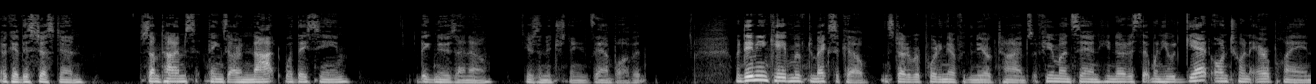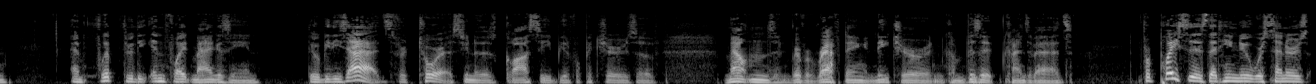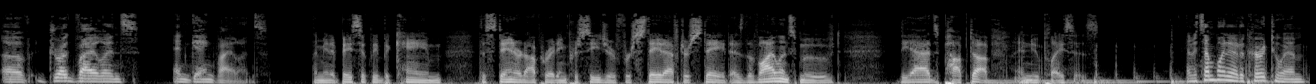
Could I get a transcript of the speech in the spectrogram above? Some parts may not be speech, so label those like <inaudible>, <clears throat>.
Okay, this just in. Sometimes things are not what they seem. Big news, I know. Here's an interesting example of it. When Damien Cave moved to Mexico and started reporting there for the New York Times, a few months in, he noticed that when he would get onto an airplane and flip through the in flight magazine, there would be these ads for tourists, you know, those glossy, beautiful pictures of mountains and river rafting and nature and come visit kinds of ads for places that he knew were centers of drug violence and gang violence. I mean, it basically became the standard operating procedure for state after state. As the violence moved, the ads popped up in new places. And at some point it occurred to him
